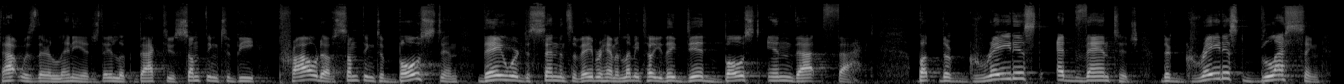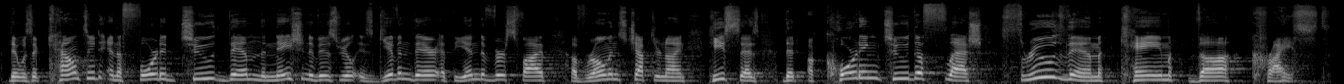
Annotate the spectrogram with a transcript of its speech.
That was their lineage. They looked back to something to be proud of, something to boast in. They were descendants of Abraham. And let me tell you, they did boast in that fact. But the greatest advantage, the greatest blessing that was accounted and afforded to them, the nation of Israel, is given there at the end of verse 5 of Romans chapter 9. He says that according to the flesh, through them came the Christ.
